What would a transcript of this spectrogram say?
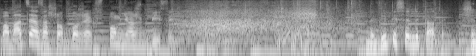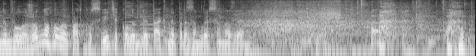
Баба, а це за що? Боже, як вспомню, аж бісить. Не бійтеся літати. Ще не було жодного випадку у світі, коли б літак не приземлився на землю.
